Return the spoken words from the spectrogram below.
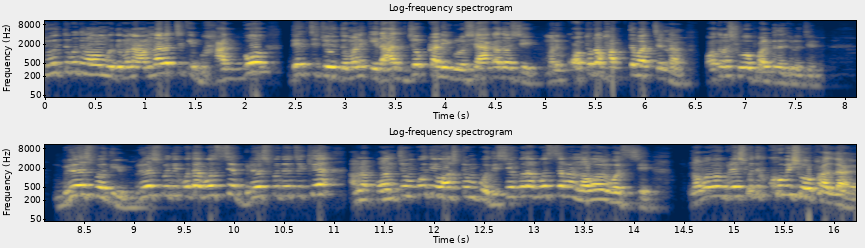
চৈত্রপতি নবমপতি মানে আপনার হচ্ছে কি ভাগ্য দেখছে চৈত্র মানে কি রাজ্যকারী গ্রহ সে একাদশে মানে কতটা ভাবতে পারছেন না, কতটা শুভ ফল পেতে চলেছেন। বৃহস্পতি বৃহস্পতি কোথায় বসছে? বৃহস্পতি হচ্ছে কে? আমরা পঞ্চমপতি, অষ্টমপতি, সে কোথায় বসছে? আমরা নবমে বসছে। নবমে বৃহস্পতি খুবই শুভ ফল দেয়।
